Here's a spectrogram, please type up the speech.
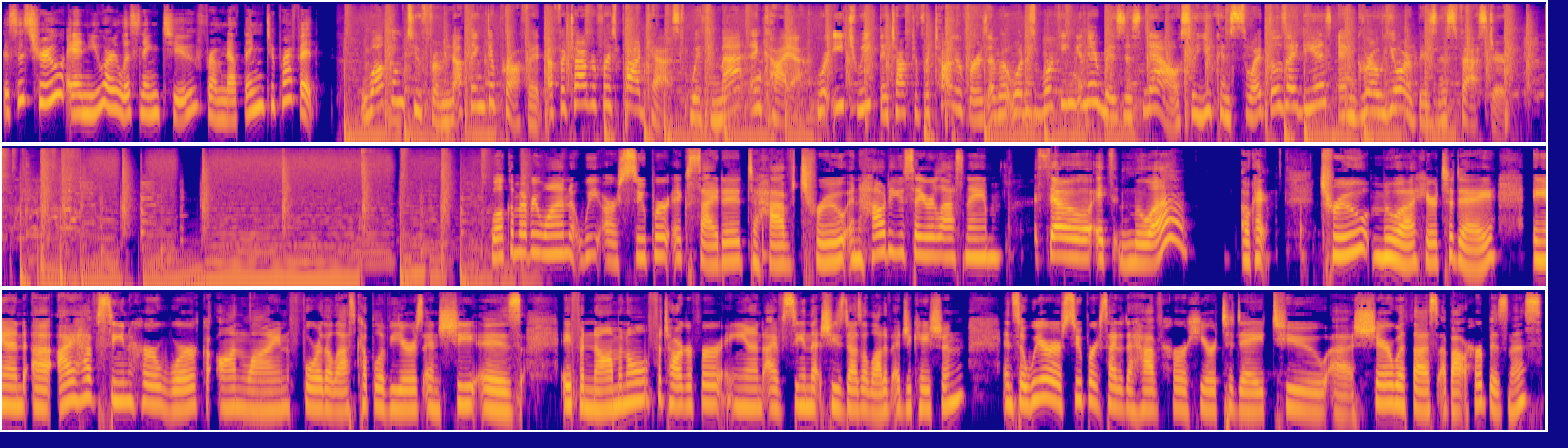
This is true, and you are listening to From Nothing to Profit. Welcome to From Nothing to Profit, a photographer's podcast with Matt and Kaya, where each week they talk to photographers about what is working in their business now so you can swipe those ideas and grow your business faster. Welcome, everyone. We are super excited to have True. And how do you say your last name? So it's Mua. Okay. True Mua here today. And uh, I have seen her work online for the last couple of years, and she is a phenomenal photographer. And I've seen that she does a lot of education. And so we are super excited to have her here today to uh, share with us about her business.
